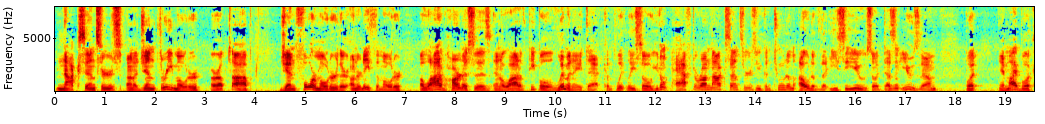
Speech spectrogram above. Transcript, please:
knock sensors on a Gen 3 motor are up top, Gen 4 motor, they're underneath the motor, a lot of harnesses and a lot of people eliminate that completely so you don't have to run knock sensors. You can tune them out of the ECU so it doesn't use them. But in my book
